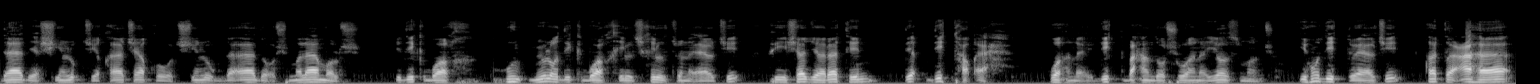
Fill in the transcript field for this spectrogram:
داد يا شين لؤلؤ تشي قاچا قوت شين لؤلؤ دادوش ملاملش يديك بالخ ميولو ديك بالخ خيلش خيلتون آلشي في شجرة ديت حق أح وهنا ديت بحندور شوانا يلسمان شو. يهو ديت آلشي قطعها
